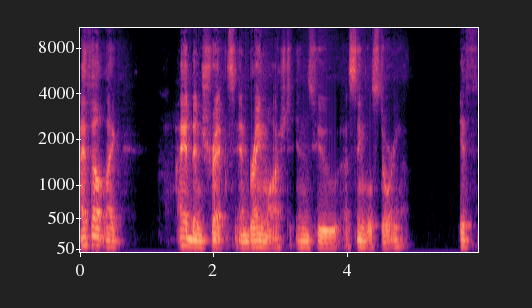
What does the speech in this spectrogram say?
I felt like I had been tricked and brainwashed into a single story if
